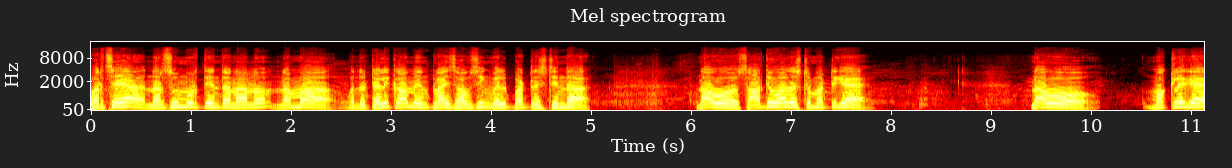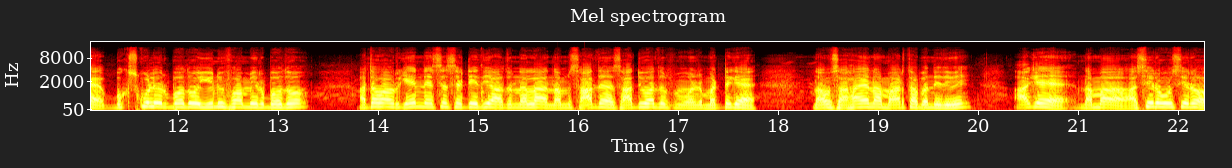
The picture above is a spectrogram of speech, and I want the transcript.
ಪರಿಚಯ ನರಸಿಂಹಮೂರ್ತಿ ಅಂತ ನಾನು, ನಮ್ಮ ಒಂದು ಟೆಲಿಕಾಮ್ ಎಂಪ್ಲಾಯೀಸ್ ಹೌಸಿಂಗ್ ವೆಲ್ಫೇರ್ ಟ್ರಸ್ಟಿಂದ ನಾವು ಸಾಧ್ಯವಾದಷ್ಟು ಮಟ್ಟಿಗೆ ನಾವು ಮಕ್ಕಳಿಗೆ ಬುಕ್ಸ್ಗಳಿರ್ಬೋದು ಯೂನಿಫಾರ್ಮ್ ಇರ್ಬೋದು, ಅಥವಾ ಅವ್ರಿಗೇನು ನೆಸೆಸಿಟಿ ಇದೆಯೋ ಅದನ್ನೆಲ್ಲ ನಮ್ಮ ಸಾಧ್ಯ, ಸಾಧ್ಯವಾದ ಮಟ್ಟಿಗೆ ನಾವು ಸಹಾಯನ ಮಾಡ್ತಾ ಬಂದಿದ್ದೀವಿ ಹಾಗೆ ನಮ್ಮ ಹಸಿರು ಉಸಿರು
